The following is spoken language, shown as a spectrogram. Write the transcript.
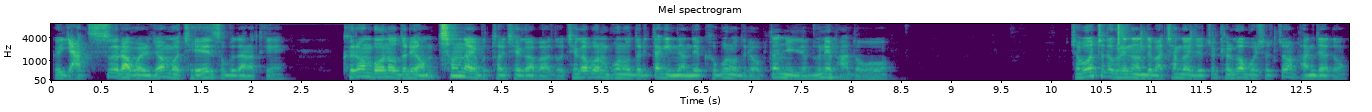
그 약수라고 알죠? 뭐 제수보다는 어떻게 그런 번호들이 엄청나게 붙어요. 제가 봐도 제가 보는 번호들이 딱 있는데 그 번호들이 없다는 얘기죠. 눈에 봐도 저번 주도 그랬는데 마찬가지였죠. 결과 보셨죠? 반자동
